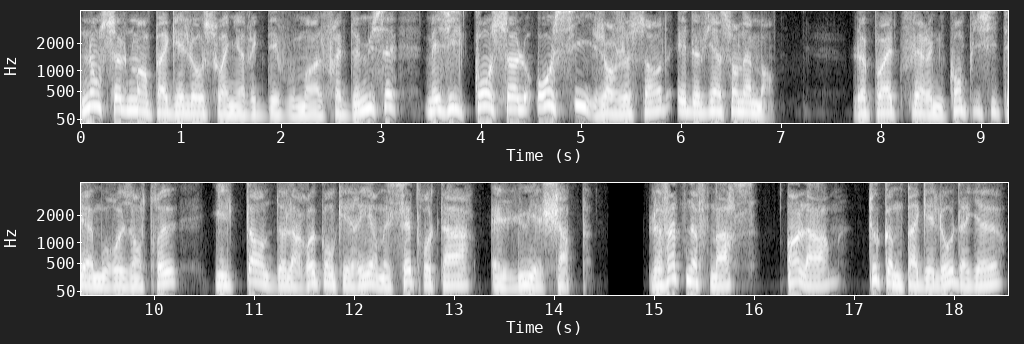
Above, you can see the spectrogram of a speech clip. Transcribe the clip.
Non seulement Pagello soigne avec dévouement Alfred de Musset, mais il console aussi George Sand et devient son amant. Le poète flaire une complicité amoureuse entre eux, il tente de la reconquérir, mais c'est trop tard, elle lui échappe. Le 29 mars, en larmes, tout comme Pagello d'ailleurs,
